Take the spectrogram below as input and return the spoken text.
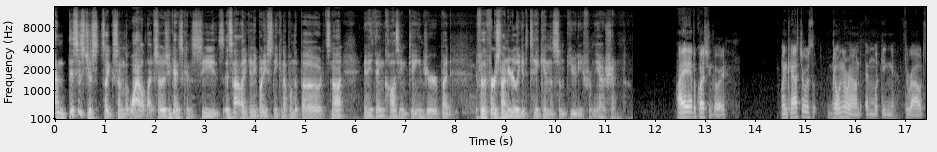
And this is just like some of the wildlife. So as you guys can see, it's, it's not like anybody sneaking up on the boat. It's not anything causing danger. But for the first time, you really get to take in some beauty from the ocean. I have a question, Corey. When Caster was going around and looking throughout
